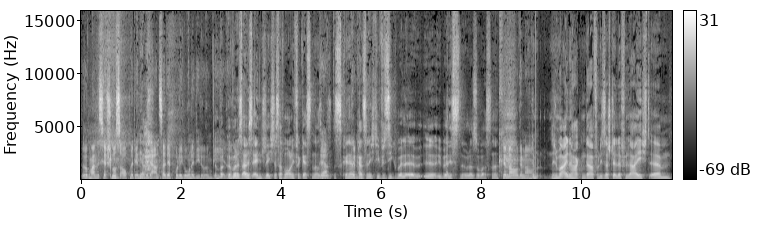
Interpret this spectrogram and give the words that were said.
irgendwann ist ja Schluss auch mit, den, ja. mit der Anzahl der Polygone, die du irgendwie. Aber irgendwann ist alles endlich, das darf man auch nicht vergessen. Also ja, das kann ja, genau. kannst ja nicht die Physik über, äh, überlisten oder sowas. Ne? Genau, genau. Wenn ich nur einhaken da von dieser Stelle vielleicht. Ähm,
